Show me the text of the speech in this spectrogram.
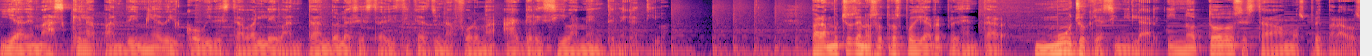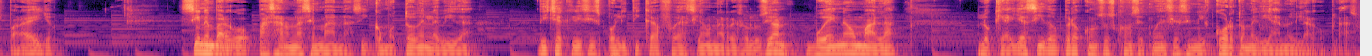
y además que la pandemia del COVID estaba levantando las estadísticas de una forma agresivamente negativa. Para muchos de nosotros podía representar mucho que asimilar y no todos estábamos preparados para ello. Sin embargo, pasaron las semanas y como todo en la vida, dicha crisis política fue hacia una resolución, buena o mala, lo que haya sido, pero con sus consecuencias en el corto, mediano y largo plazo.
